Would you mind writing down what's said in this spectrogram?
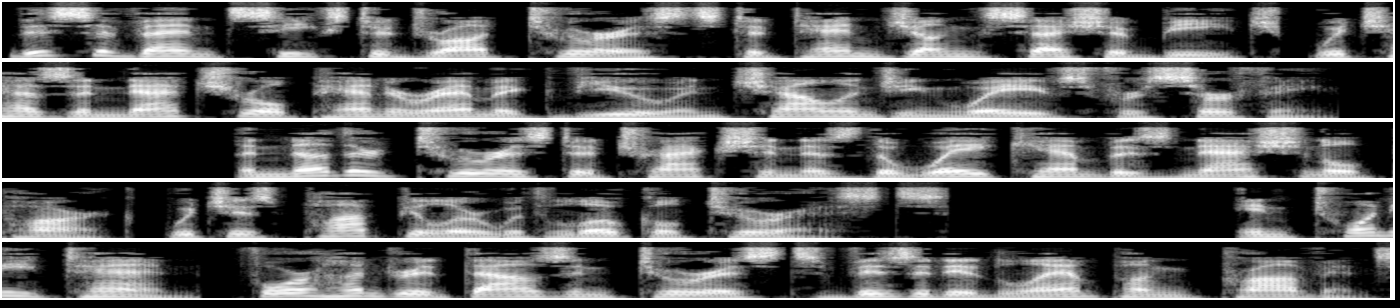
This event seeks to draw tourists to Tanjung Setia Beach, which has a natural panoramic view and challenging waves for surfing. Another tourist attraction is the Way Kambas National Park, which is popular with local tourists. In 2010, 400,000 tourists visited Lampung province,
